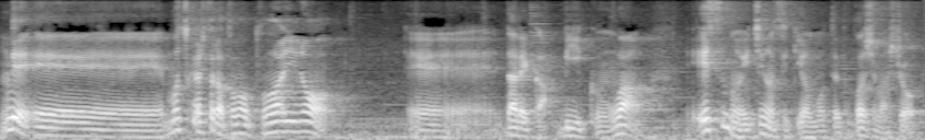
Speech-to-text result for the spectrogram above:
で、えー、もしかしたらその隣のえー、誰か B 君は S の1の席を持ってたとしましょ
